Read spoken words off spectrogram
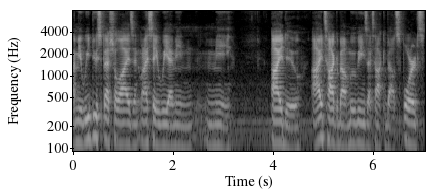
I mean, we do specialize in, when I say we, I mean me. I do. I talk about movies, I talk about sports,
